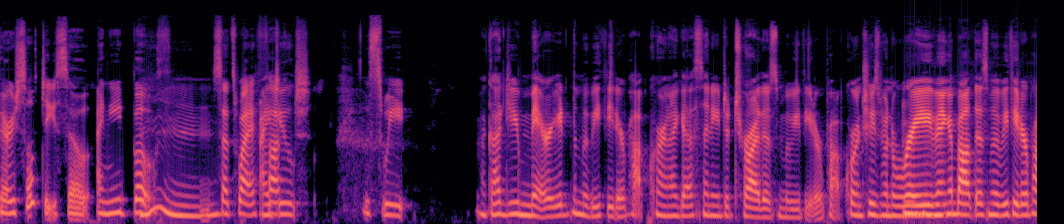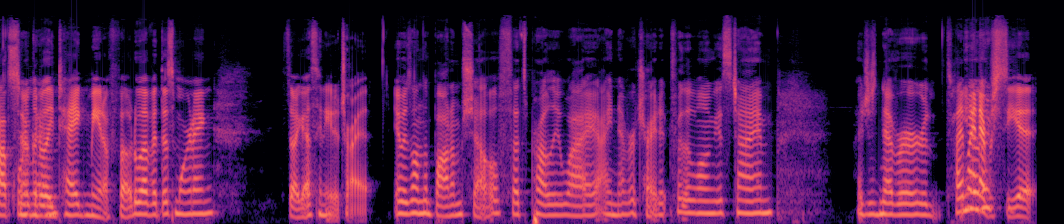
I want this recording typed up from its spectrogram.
very salty, so I need both. Mm. So that's why I I do- the sweet. my god, you married the movie theater popcorn. I guess I need to try this movie theater popcorn. She's been raving Mhm. about this movie theater popcorn. So literally tagged me in a photo of it this morning. So I guess I need to try it. It was on the bottom shelf. That's probably why I never tried it for the longest time. I just never. I might never see it.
